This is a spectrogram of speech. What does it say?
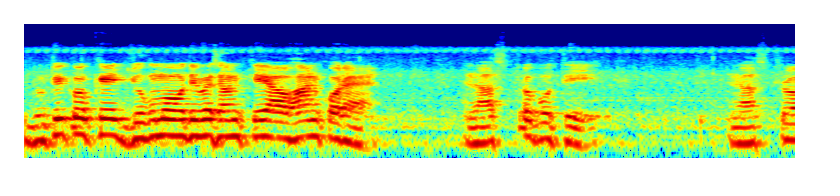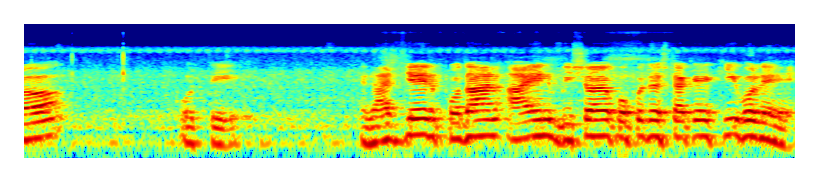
দুটি কক্ষে যুগ্ম অধিবেশন কে আহ্বান করেন? রাষ্ট্রপতি। রাষ্ট্রপতি। রাজ্যের প্রধান আইন বিষয়ক উপদেষ্টাকে কি বলে?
